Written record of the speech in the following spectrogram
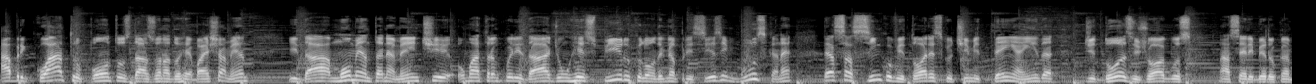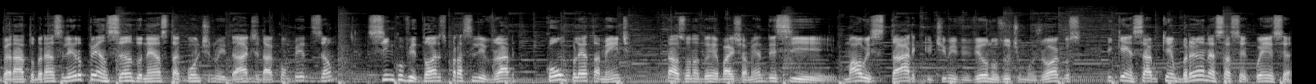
abre 4 pontos da zona do rebaixamento e dá momentaneamente uma tranquilidade, um respiro que o Londrina precisa em busca né, dessas cinco vitórias que o time tem ainda de 12 jogos na Série B do Campeonato Brasileiro, pensando nesta continuidade da competição, cinco vitórias para se livrar completamente da zona do rebaixamento, desse mal-estar que o time viveu nos últimos jogos. E quem sabe quebrando essa sequência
